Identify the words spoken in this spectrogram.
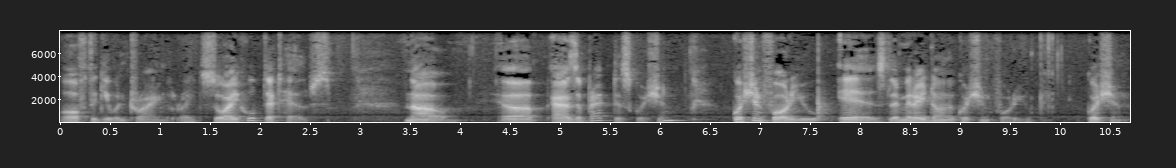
of the given triangle, right? So I hope that helps. Now, uh, as a practice question, question for you is, let me write down a question for you. Question.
